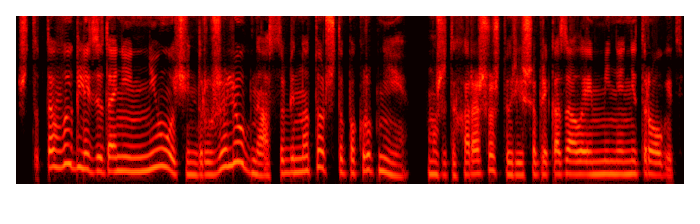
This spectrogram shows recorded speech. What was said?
Что-то выглядят они не очень дружелюбно, особенно тот, что покрупнее. Может, и хорошо, что Риша приказала им меня не трогать.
